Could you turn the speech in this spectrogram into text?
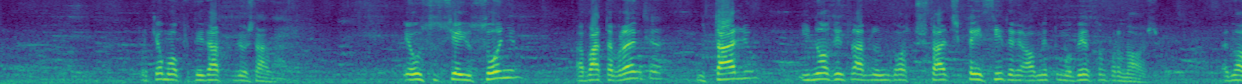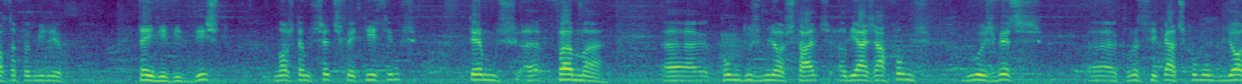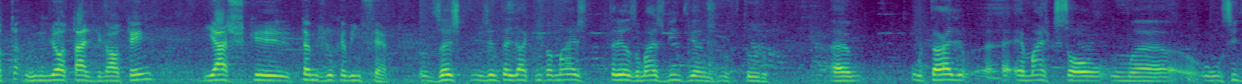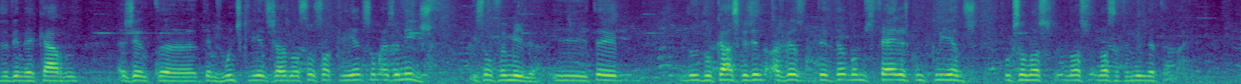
porque é uma oportunidade que Deus está a dar. Eu associei o sonho, a bata branca, o talho e nós entramos no negócio dos talhos que tem sido realmente uma bênção para nós. A nossa família tem vivido disto, nós estamos satisfeitíssimos, temos a fama uh, como dos melhores talhos, aliás já fomos duas vezes uh, classificados como o melhor, o melhor talho de Gauteng e acho que estamos no caminho certo eu desejo que a gente esteja aqui para mais de 13 ou mais 20 anos no futuro. Um, o talho eh, é mais que só uma, um sítio de vender carne. A gente uh, temos muitos clientes, já não são só clientes, são mais amigos e são família. E tem, do, do, caso que a gente às vezes vamos férias com clientes, porque são nosso, nosso, nossa família também.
